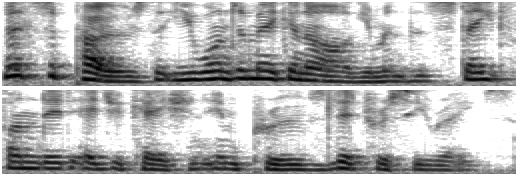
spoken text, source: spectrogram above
Let's suppose that you want to make an argument that state funded education improves literacy rates.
